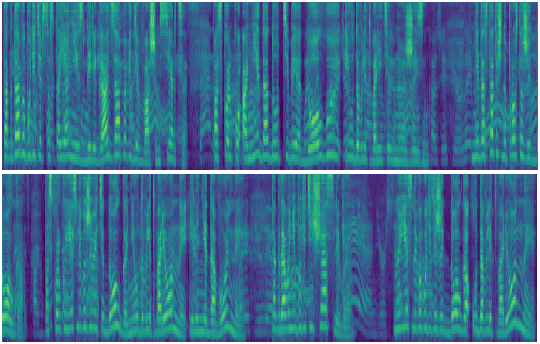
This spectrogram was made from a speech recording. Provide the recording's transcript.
Тогда вы будете в состоянии сберегать заповеди в вашем сердце, поскольку они дадут тебе долгую и удовлетворительную жизнь. Недостаточно просто жить долго, поскольку если вы живете долго, неудовлетворенные или недовольные, тогда вы не будете счастливы. Но если вы будете жить долго удовлетворенные,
